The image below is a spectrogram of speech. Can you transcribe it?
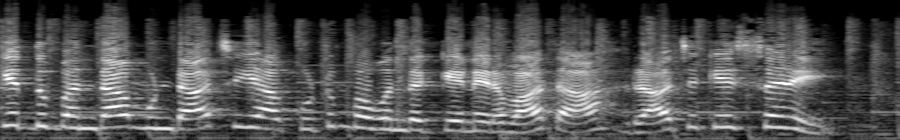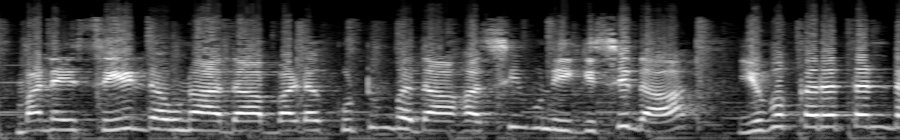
ಗೆದ್ದು ಬಂದ ಮುಂಡಾಚಿಯ ಕುಟುಂಬವೊಂದಕ್ಕೆ ನೆರವಾದ ರಾಜಕೇಸರಿ. ಮನೆ ಸೀಲ್ ಡೌನ್ ಆದ ಬಡ ಕುಟುಂಬದ ಹಸಿವು ನೀಗಿಸಿದ ಯುವಕರ ತಂಡ.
